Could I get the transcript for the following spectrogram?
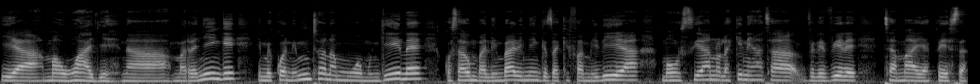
ya mauaji, na mara nyingi imekuwa ni mtu anamuua mwingine kwa sababu mbalimbali nyingi za kifamilia, mahusiano, lakini hata vilevile tamaa ya pesa.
